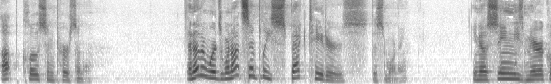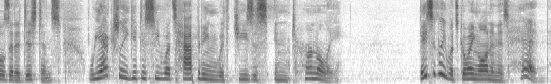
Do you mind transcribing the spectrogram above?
up close and personal. In other words, we're not simply spectators this morning, you know, seeing these miracles at a distance. We actually get to see what's happening with Jesus internally. Basically, what's going on in his head.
